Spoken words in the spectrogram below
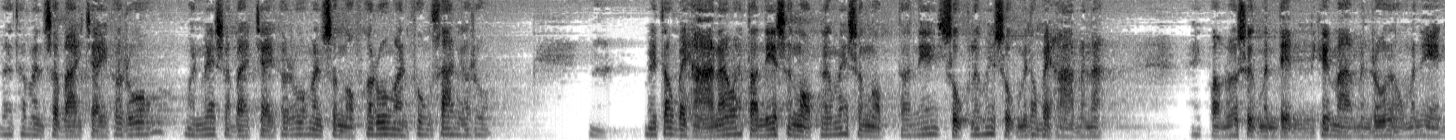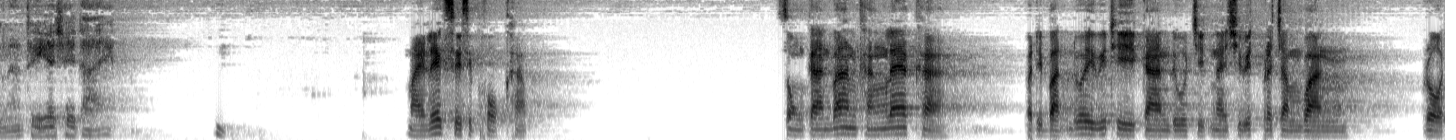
แล้วถ้ามันสบายใจก็รู้ มันไม่สบายใจก็รู้มันสงบก็รู้มันฟุ้งซ่านก็รู้ ไม่ต้องไปหานะว่า ตอนนี้สงบหรือไม่สงบ ตอนนี้สุขหรือไม่สุขไม่ต้องไปหามันนะ ความรู้สึกมันเด่นขึ้นมามันรู้ของมันเองนะถึงจะใช้ได้ หมายเลขสี่สิบหกครับ ส่งการบ้านครั้งแรกค่ะ ปฏิบัติด้วยวิธีการดูจิตในชีวิตประจำวัน โกรธ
